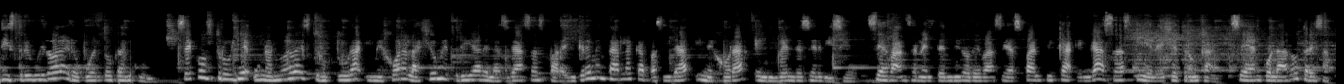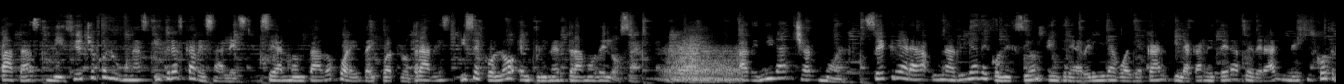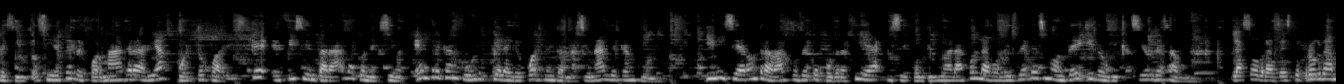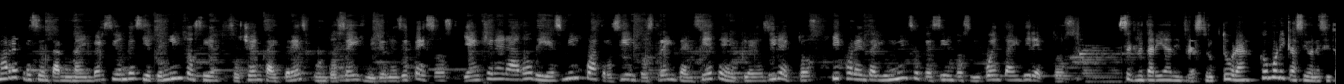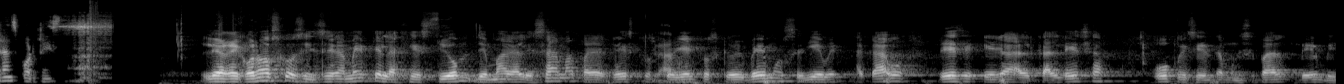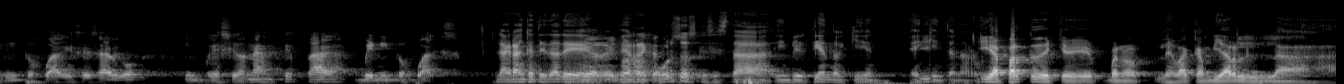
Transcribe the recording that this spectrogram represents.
Distribuidor Aeropuerto Cancún. Se construye una nueva estructura y mejora la geometría de las gasas para incrementar la capacidad y mejorar el nivel de servicio. Se avanza en el tendido de base asfáltica en gasas y el eje troncal. Se han colado tres zapatas, 18 columnas y tres cabezales. Se han montado 44 traves y se coló el primer tramo de losa. Avenida Chuck Moore. Se creará una vía de conexión entre Avenida Guayacán y la carretera federal México 307 Reforma Agraria Puerto Juárez, que eficientará la conexión entre Cancún y el Aeropuerto Internacional de Cancún. Iniciaron trabajos de topografía y se continuará con labores de desmonte y reubicación de fauna. Las obras de este programa representan una inversión de 7.283.6 millones de pesos y han generado 10.437 empleos directos y 41.750 indirectos. Secretaría de Infraestructura, Comunicaciones y Transportes. Le reconozco sinceramente la gestión de Mara Lezama para que estos proyectos que hoy vemos se lleven a cabo desde que era alcaldesa o presidenta municipal de Benito Juárez. Es algo impresionante para Benito Juárez. La gran cantidad de, de recursos que se está invirtiendo aquí en, en Quintana Roo. Y aparte de que, bueno, le va a cambiar la,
